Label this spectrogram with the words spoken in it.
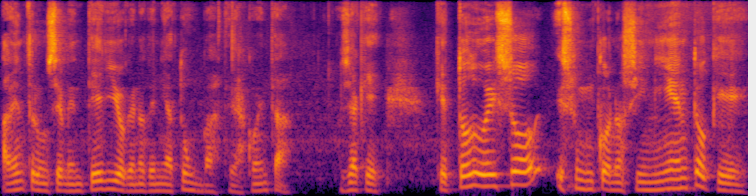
adentro de un cementerio que no tenía tumbas, ¿te das cuenta? O sea que, que todo eso es un conocimiento que,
